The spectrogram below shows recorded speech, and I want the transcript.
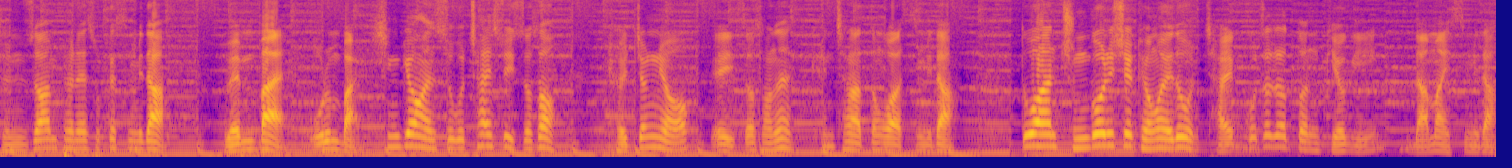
준수한 편에 속했습니다. 왼발, 오른발 신경 안 쓰고 찰 수 있어서 결정력에 있어서는 괜찮았던 것 같습니다. 또한 중거리슛 경우에도 잘 꽂아졌던 기억이 남아 있습니다.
